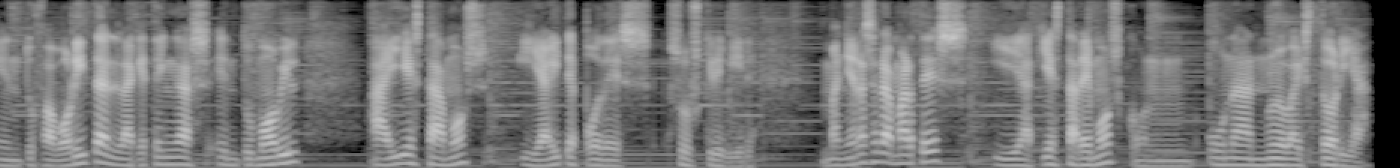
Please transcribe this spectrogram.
en tu favorita, en la que tengas en tu móvil, ahí estamos y ahí te puedes suscribir. Mañana será martes y aquí estaremos con una nueva historia.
